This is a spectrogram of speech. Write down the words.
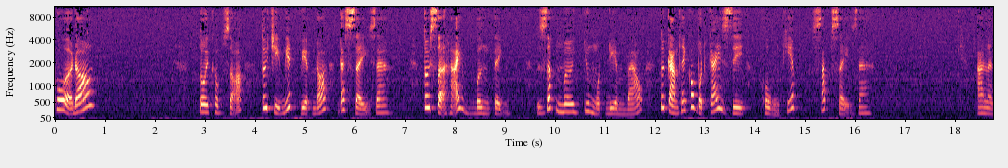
cô ở đó? Tôi không rõ, tôi chỉ biết việc đó đã xảy ra. Tôi sợ hãi bừng tỉnh. Giấc mơ như một điềm báo, tôi cảm thấy có một cái gì khủng khiếp sắp xảy ra. Alan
